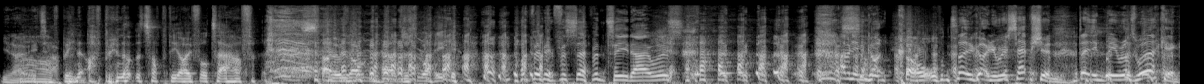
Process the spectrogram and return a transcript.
you know Oh, it's I've been. I've been up the top of the Eiffel Tower for so long now, just waiting. I've been here for 17 hours. I haven't even got Cold. Not even got any reception. I don't think Be Real's working.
